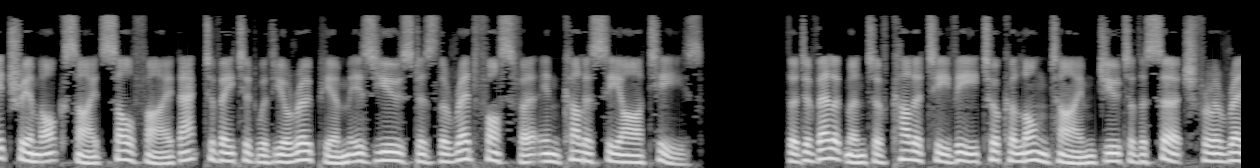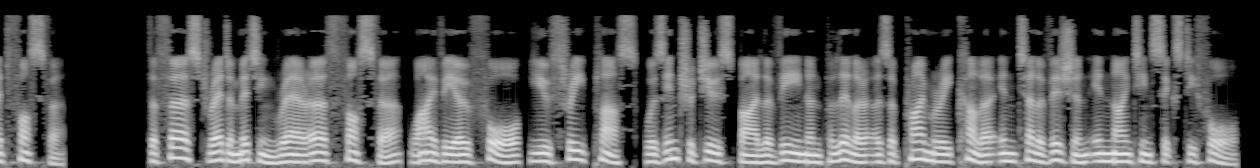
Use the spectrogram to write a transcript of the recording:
yttrium oxide sulfide activated with europium is used as the red phosphor in color CRTs. The development of color TV took a long time due to the search for a red phosphor. The first red-emitting rare earth phosphor, YVO4, U3+, was introduced by Levine and Palilla as a primary color in television in 1964.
